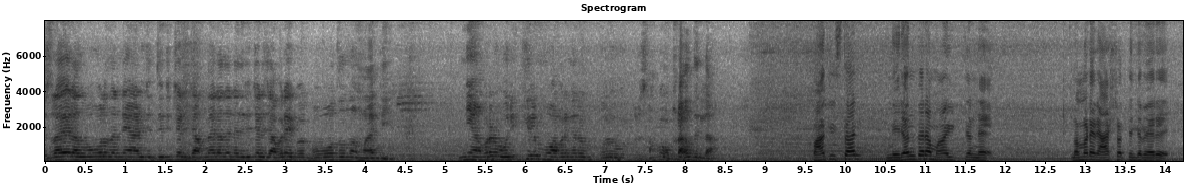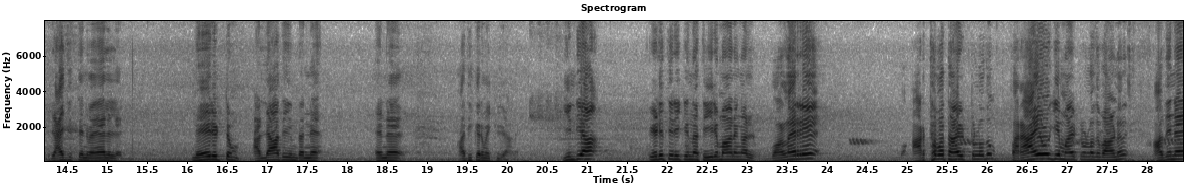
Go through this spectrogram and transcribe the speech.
ഇസ്രായേൽ അതുപോലെ തന്നെ അഴിച്ച് തിരിച്ചടിച്ച് അന്നേരം തന്നെ തിരിച്ചടിച്ച് അവരെ ഇപ്പം ഭൂമുഖത്തു നിന്ന് മാറ്റി. ഇനി അവരുടെ ഒരിക്കലും അവരിങ്ങനെ ഒരു സംഭവം ഉണ്ടാകത്തില്ല. പാകിസ്ഥാൻ നിരന്തരമായിട്ട് തന്നെ നമ്മുടെ രാഷ്ട്രത്തിന്റെ മേലെ രാജ്യത്തിന് മേലെ നേരിട്ടും അല്ലാതെയും തന്നെ എന്നെ അതിക്രമിക്കുകയാണ്. ഇന്ത്യ എടുത്തിരിക്കുന്ന തീരുമാനങ്ങൾ വളരെ അർത്ഥവത്തായിട്ടുള്ളതും പ്രായോഗികമായിട്ടുള്ളതുമാണ്. അതിനെ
